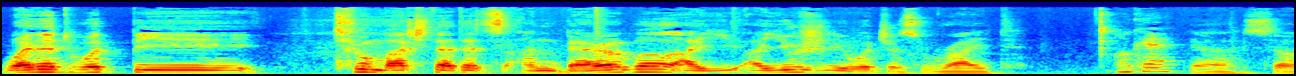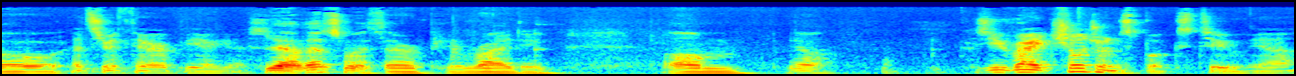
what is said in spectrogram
when it would be too much that it's unbearable, I I usually would just write. okay Yeah, so that's your therapy i guess yeah, that's my therapy, writing. Um, yeah. because you write children's books too yeah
